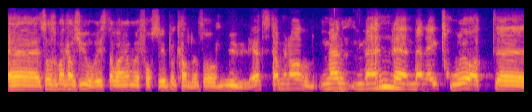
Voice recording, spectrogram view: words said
Eh, sånn som man kanskje gjorde i Stavanger med forsøk på å kalle det for Mulighetsterminalen. Men, men, eh, men jeg tror jo at eh,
